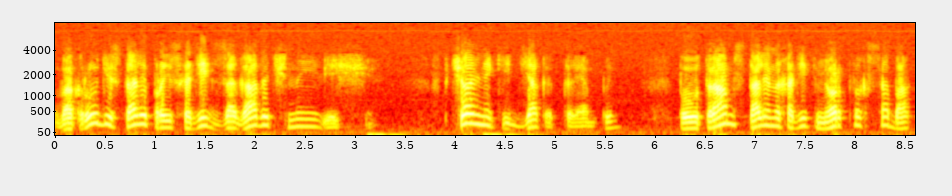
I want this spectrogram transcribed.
в округе стали происходить загадочные вещи. В пчельнике дьяка Клемпы по утрам стали находить мертвых собак,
